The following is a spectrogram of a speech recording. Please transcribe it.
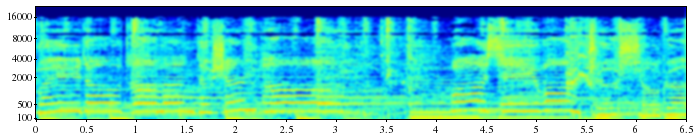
回到他们的身旁。这首歌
